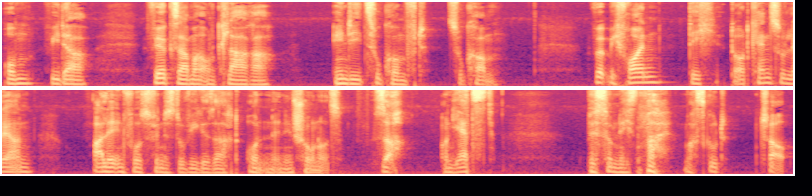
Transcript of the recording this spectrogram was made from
um wieder wirksamer und klarer in die Zukunft zu kommen. Würde mich freuen, dich dort kennenzulernen. Alle Infos findest du, wie gesagt, unten in den Shownotes. So, und jetzt bis zum nächsten Mal. Mach's gut. Ciao.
